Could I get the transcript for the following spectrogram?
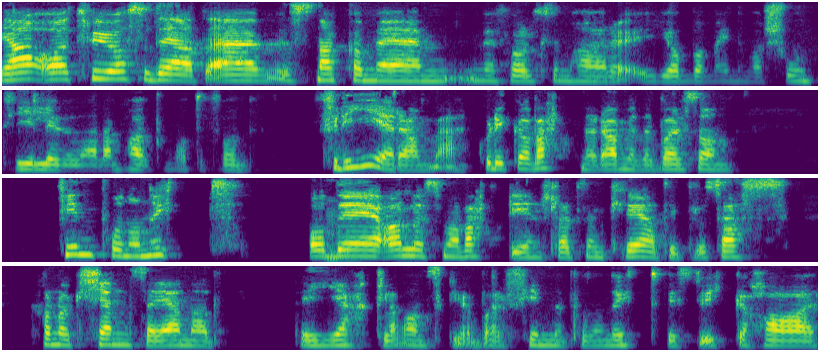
Ja, og jeg tror også det at jeg snakka med, med, folk som har jobba med innovasjon tidligere, der de har på en måte fått frie rammer, hvor det ikke har vært noen ramme. Det er bare sånn Finn på noe nytt. Og det er alle som har vært i en slags en kreativ prosess, kan nok kjenne seg igjen at det er jækla vanskelig å bare finne på noe nytt hvis du ikke har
